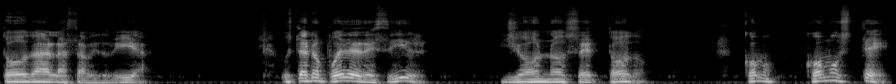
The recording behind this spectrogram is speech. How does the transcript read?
toda la sabiduría. Usted no puede decir yo no sé todo. ¿Cómo? ¿Cómo usted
